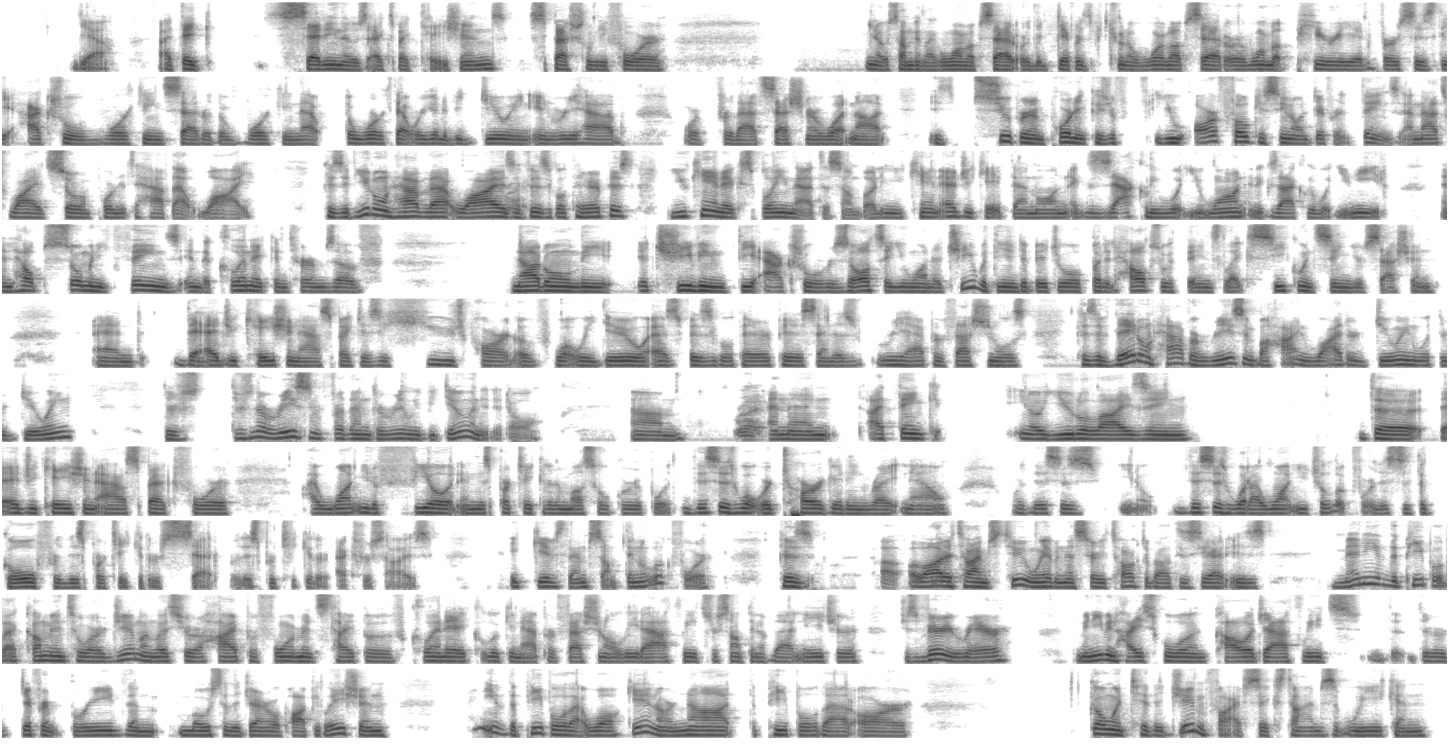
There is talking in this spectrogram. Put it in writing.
Yeah. I think setting those expectations, especially for you know something like warm up set or the difference between a warm up set or a warm up period versus the actual working set or the working that the work that we're going to be doing in rehab or for that session or whatnot is super important because you're you are focusing on different things and that's why it's so important to have that why. Because if you don't have that why as a physical therapist you can't explain that to somebody you can't educate them on exactly what you want and exactly what you need and it helps so many things in the clinic in terms of not only achieving the actual results that you want to achieve with the individual, but it helps with things like sequencing your session. And the Mhm. education aspect is a huge part of what we do as physical therapists and as rehab professionals. Because if they don't have a reason behind why they're doing what they're doing, there's there's no reason for them to really be doing it at all. Um, Right. and then I think you know utilizing the the education aspect for I want you to feel it in this particular muscle group or this is what we're targeting right now or this is you know this is what I want you to look for. This is the goal for this particular set or this particular exercise. It gives them something to look for. Because a, lot of times too we haven't necessarily talked about this yet is many of the people that come into our gym unless you're a high performance type of clinic looking at professional elite athletes or something of that nature is very rare. I mean even high school and college athletes, they're a different breed than most of the general population. Many of the people that walk in are not the people that are going to the gym five six times a week and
